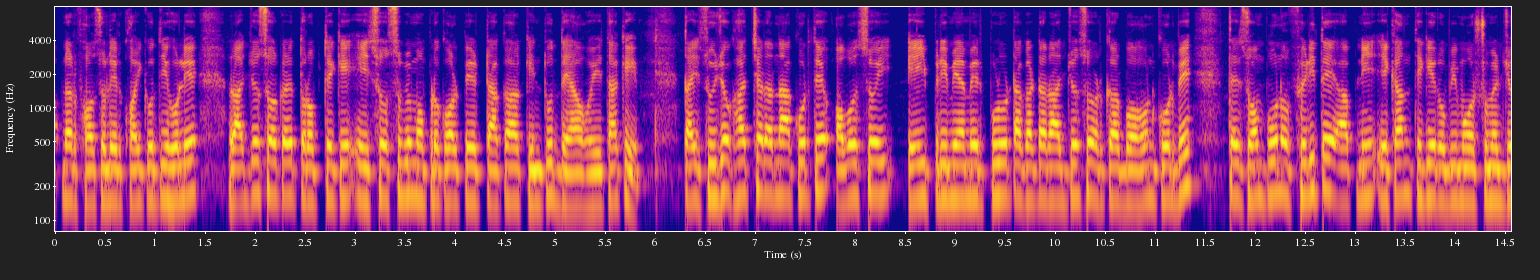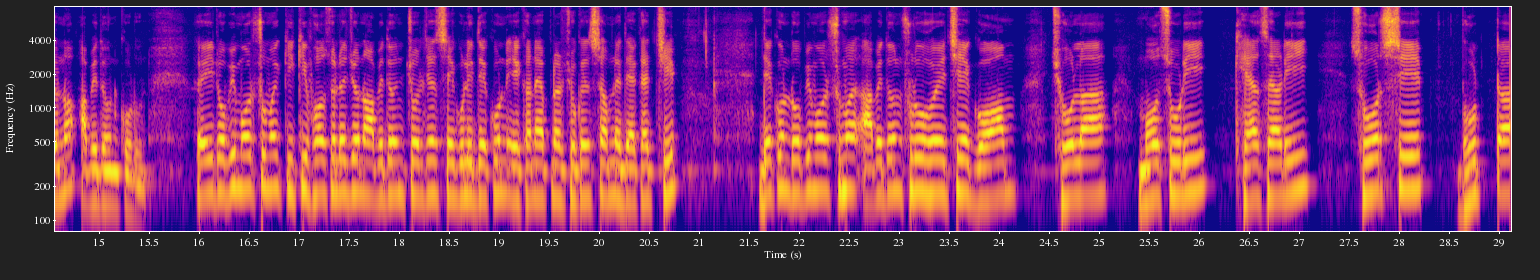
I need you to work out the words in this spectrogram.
আপনার ফসলের ক্ষয়ক্ষতি হলে রাজ্য সরকারের তরফ থেকে এই শস্য বিমা প্রকল্পের টাকা কিন্তু দেওয়া হয়ে থাকে। তাই সুযোগ হাতছাড়া না করতে অবশ্যই এই প্রিমিয়ামের পুরো টাকাটা রাজ্য সরকার বহন করবে। তাই সম্পূর্ণ ফ্রিতে আপনি এখান থেকে রবি মরশুমের জন্য আবেদন করুন। এই রবি মরশুমে কী কী ফসলের জন্য আবেদন চলছে সেগুলি দেখুন, এখানে আপনার চোখের সামনে দেখাচ্ছি। দেখুন, রবি মরশুমে আবেদন শুরু হয়েছে গম, ছোলা, মসুরি, খেসারি, সর্ষে, ভুট্টা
